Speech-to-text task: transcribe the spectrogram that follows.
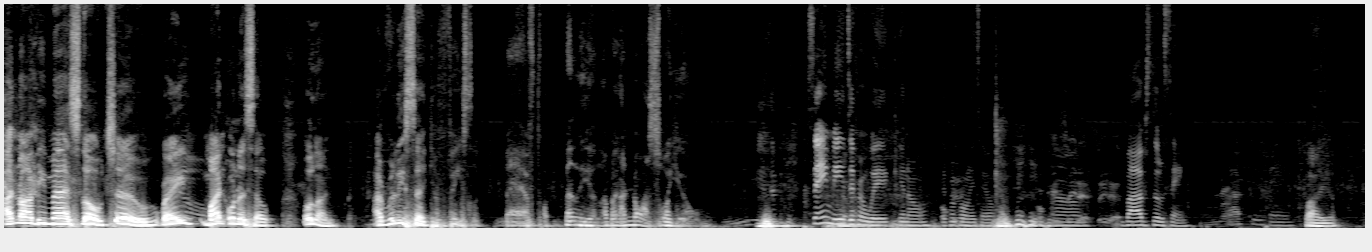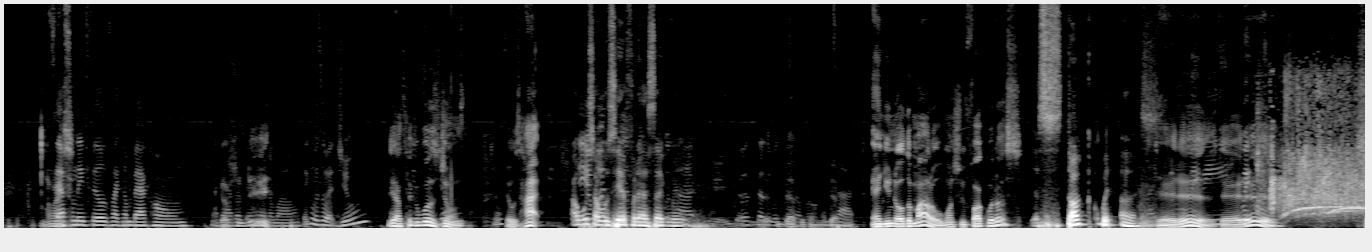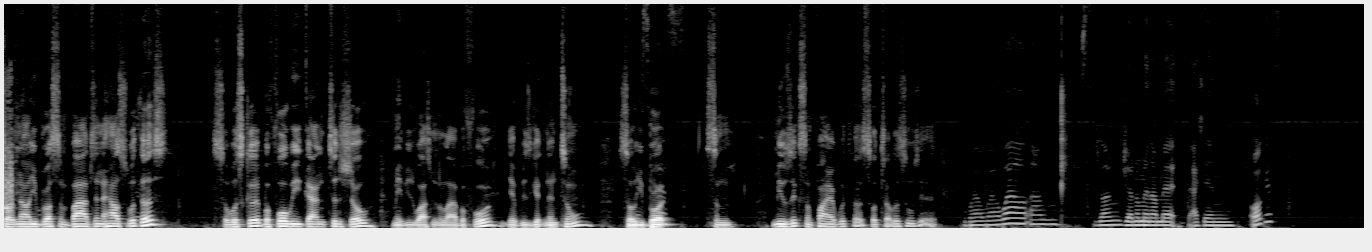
I know I'd be mad slow, chill, right? Mine on herself. Hold on. I really said, your face looked mad familiar. I'm like, I know I saw you. Same me, different wig, you know, different ponytail. um, vibe still the same. Vibe still the same. Fire. Definitely feels like I'm back home. Like I Yes, haven't been here in a while. I think it was what June. Yeah, I think it was June. It was hot. I wish I was here for that segment. It was 'cause it was Definitely told me, it was hot. And you know the motto. Once you fuck with us, You're stuck with us. there it is. There it with is. So now you brought some vibes in the house with us. So what's good? Before we got into the show, maybe you was watching the live before. Yeah, we was getting in tune. So you brought yes. some music, some fire with us. So tell us who's here. Well, well, well. This young gentleman I met back in August.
